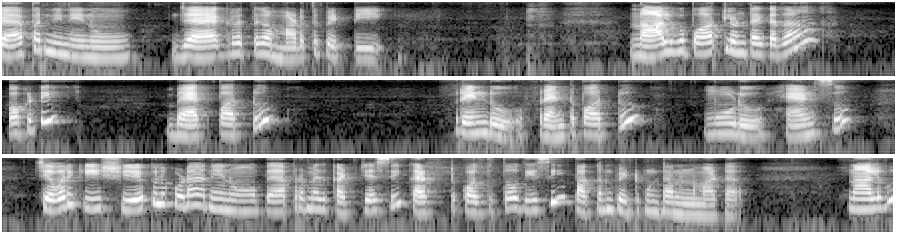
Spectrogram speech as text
పేపర్ని నేను జాగ్రత్తగా మడత పెట్టి నాలుగు పార్ట్లు ఉంటాయి కదా ఒకటి బ్యాక్ పార్టు రెండు ఫ్రంట్ పార్టు మూడు హ్యాండ్స్. చివరికి షేపులు కూడా నేను పేపర్ మీద కట్ చేసి కరెక్ట్ కొలతతో తీసి పక్కన పెట్టుకుంటానన్నమాట. నాలుగు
